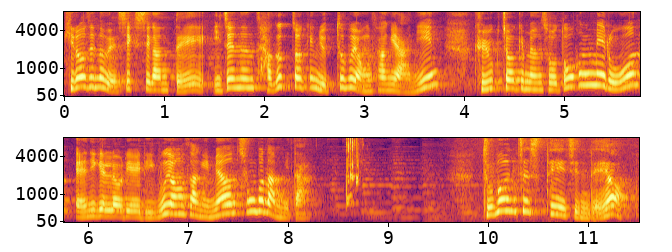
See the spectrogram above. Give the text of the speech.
길어지는 외식 시간대에 이제는 자극적인 유튜브 영상이 아닌 교육적이면서도 흥미로운 애니갤러리의 리뷰 영상이면 충분합니다. 두 번째 스테이지인데요.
